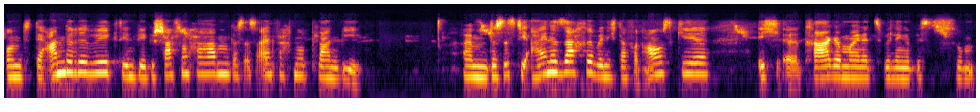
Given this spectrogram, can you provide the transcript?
Und der andere Weg, den wir geschaffen haben, das ist einfach nur Plan B. Ähm, das ist die eine Sache, wenn ich davon ausgehe, ich äh, trage meine Zwillinge bis zum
